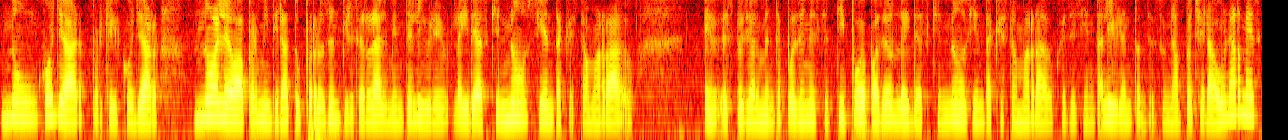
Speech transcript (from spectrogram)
no un collar, porque el collar no le va a permitir a tu perro sentirse realmente libre. La idea es que no sienta que está amarrado. Eh, especialmente pues en este tipo de paseos la idea es que no sienta que está amarrado, que se sienta libre, entonces una pechera o un arnés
